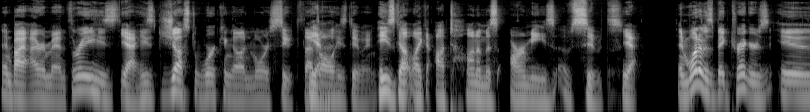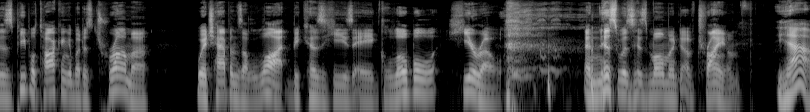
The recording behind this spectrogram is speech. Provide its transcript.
And by Iron Man 3, he's, yeah, he's just working on more suits. That's Yeah. all he's doing. He's got like autonomous armies of suits. Yeah. And one of his big triggers is people talking about his trauma, which happens a lot because he's a global hero. and this was his moment of triumph. Yeah,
